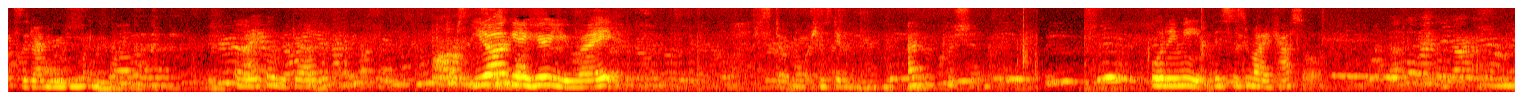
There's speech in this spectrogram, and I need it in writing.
It's the dragon we've been looking for. Oh, look at the dragon. You're not gonna hear you, right? Just don't know what she's doing here. I have a question. What do you mean? This is my castle. Um,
